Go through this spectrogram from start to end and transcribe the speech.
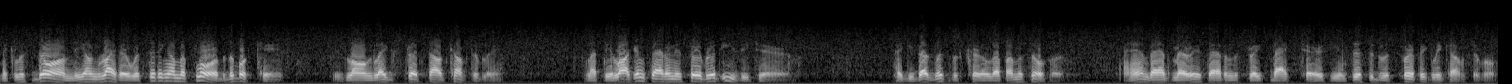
Nicholas Dorn, the young writer, was sitting on the floor by the bookcase, his long legs stretched out comfortably. Lefty Larkin sat in his favorite easy chair. Peggy Douglas was curled up on the sofa. And Aunt Mary sat in the straight back chair she insisted was perfectly comfortable.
